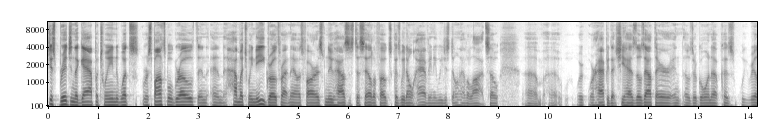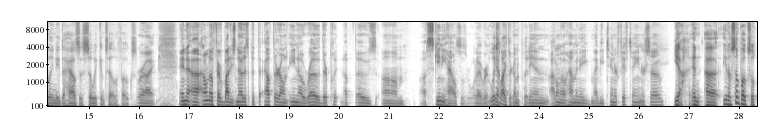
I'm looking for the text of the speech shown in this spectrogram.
just bridging the gap between what's responsible growth and and how much we need growth right now as far as new houses to sell to folks because we don't have any we just don't have a lot so um, uh, we're, we're happy that she has those out there and those are going up because we really need the houses so we can sell to folks Right. And uh, I don't know if everybody's noticed, but the, out there on Eno Road, they're putting up those um, uh, skinny houses or whatever. It looks Yeah. like they're going to put in, I don't know how many, maybe 10 or 15 or so. Yeah, and uh, you know, some folks will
